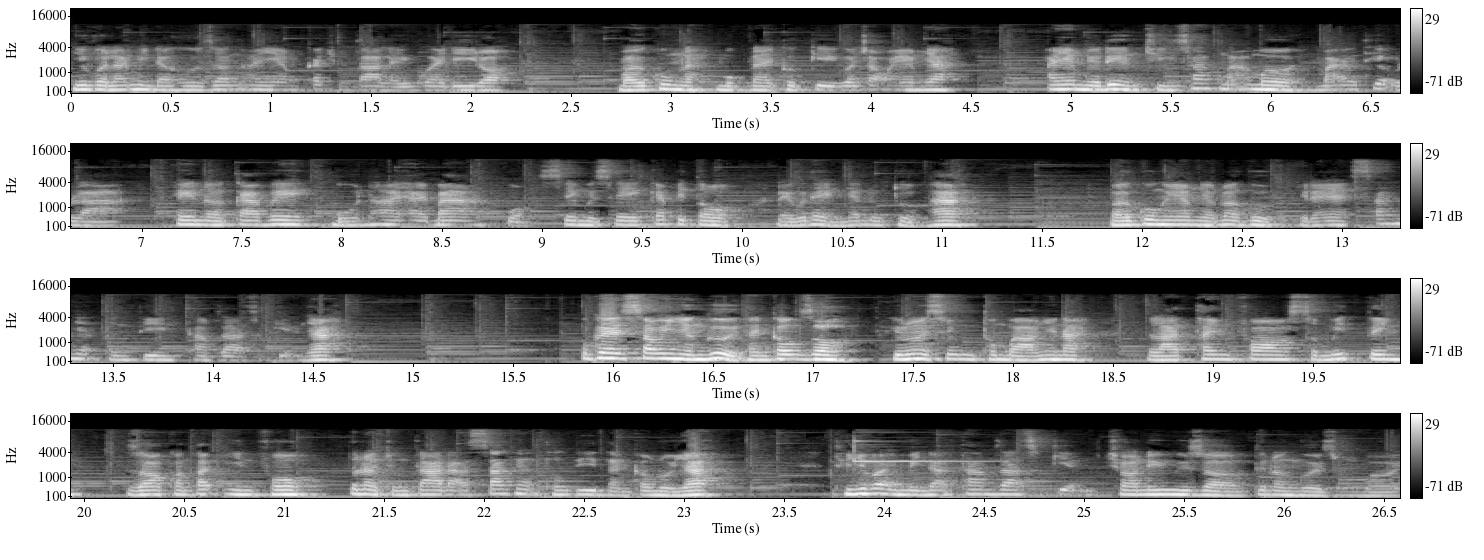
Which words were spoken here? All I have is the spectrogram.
Như vừa nãy mình đã hướng dẫn anh em cách chúng ta lấy UID rồi. Và cuối cùng này mục này cực kỳ quan trọng anh em nha. Anh em nhớ điền chính xác mã mời mã giới thiệu là NKV 4223 của CMC Capital để có thể nhận được thưởng ha. Và cuối cùng anh em nhấn vào gửi để anh xác nhận thông tin tham gia sự kiện nha. Ok, sau khi nhấn gửi thành công rồi thì nó sẽ thông báo như này là thank for submitting do contact info tức là chúng ta đã xác nhận thông tin thành công rồi nha thì như vậy mình đã tham gia sự kiện cho new user tức là người dùng mới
